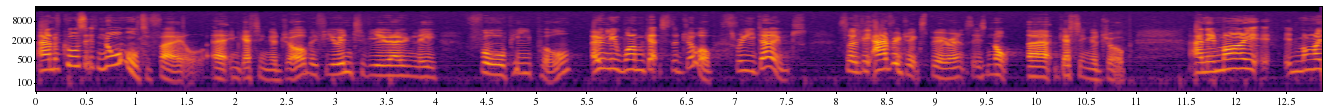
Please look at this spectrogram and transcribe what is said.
And of course, it's normal to fail uh, in getting a job. If you interview only four people, only one gets the job, three don't. So the average experience is not uh, getting a job. And in my, in my,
